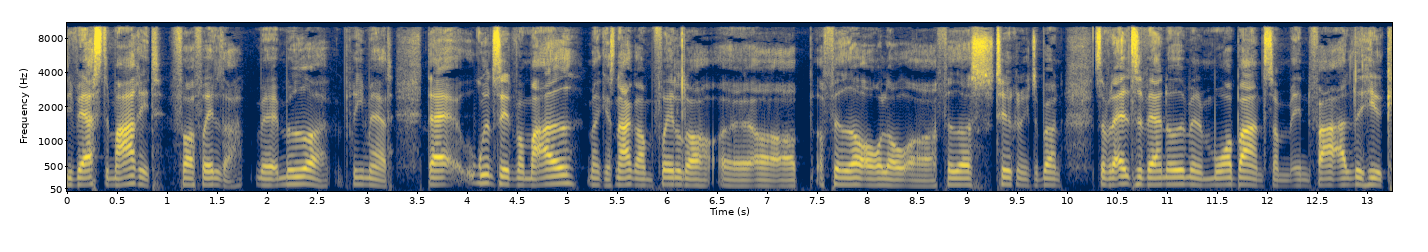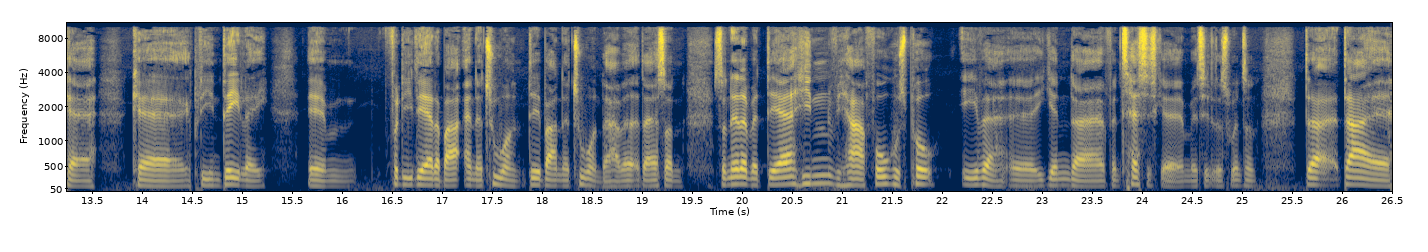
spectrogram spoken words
de værste mareridt for forældre, med mødre primært. Der uanset hvor meget man kan snakke om forældre øh, og, og, og fædreoverlov og fædres tilknytning til børn, så vil der altid være noget mellem mor og barn, som en far aldrig helt kan, kan blive en del af. Øhm, fordi det er der bare af naturen. Det er bare naturen, der har været, der er sådan. Så netop, at det er hende, vi har fokus på, Eva, øh, igen, der er fantastisk øh, af Matilda Swinton, der, der, øh,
